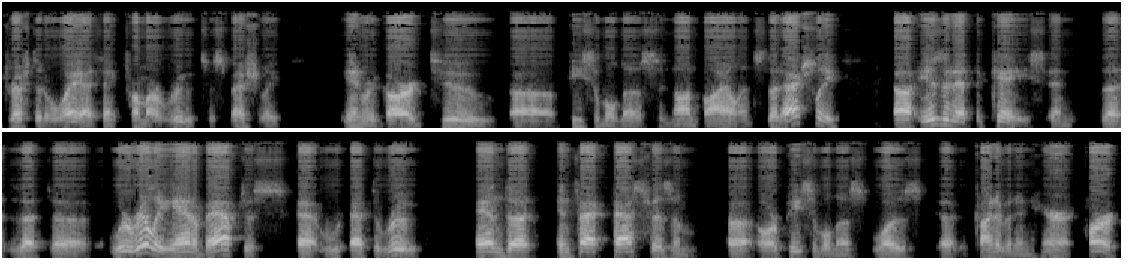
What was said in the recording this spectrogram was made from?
drifted away, I think, from our roots, especially in regard to uh, peaceableness and nonviolence. That actually uh, isn't it the case, and that that uh, we're really Anabaptists at at the root, and that in fact pacifism uh, or peaceableness was uh, kind of an inherent part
